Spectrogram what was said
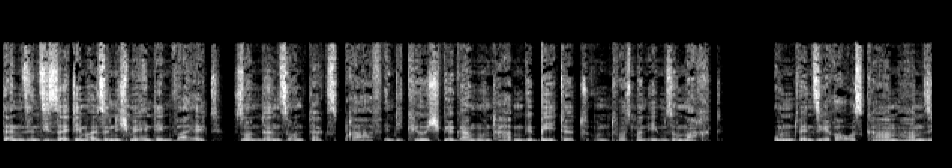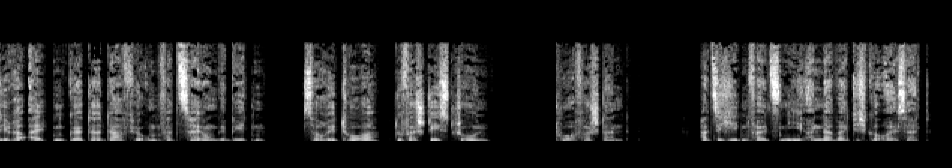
Dann sind sie seitdem also nicht mehr in den Wald, sondern sonntags brav in die Kirche gegangen und haben gebetet und was man eben so macht. Und wenn sie rauskamen, haben sie ihre alten Götter dafür um Verzeihung gebeten. Sorry, Thor, du verstehst schon. Thor verstand. Hat sich jedenfalls nie anderweitig geäußert.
